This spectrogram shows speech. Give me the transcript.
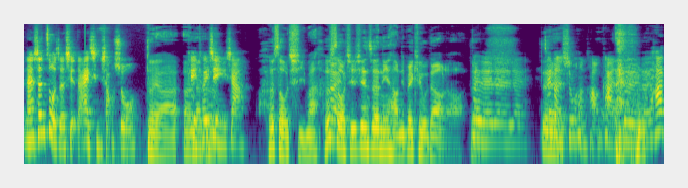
男生作者写的爱情小说，对啊，可以推荐一下何守奇吗？何守奇先生你好，你被 Q 到了哦。对对对对对。这本书很好看，对对对，它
